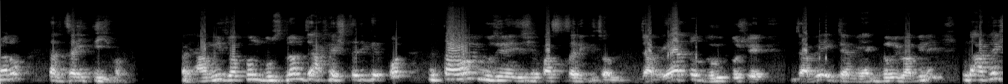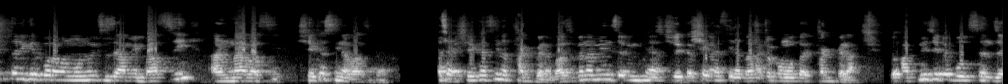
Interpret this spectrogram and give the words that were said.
মারুক তার যাইতেই হবে। আমি যখন বুঝলাম যে আঠাইশ তারিখের পর তাও আমি বুঝি নাই যে সে পাঁচ তারিখে চল যাবে। এত দ্রুত সে যাবে এটা আমি একদমই ভাবি নাই। কিন্তু আঠাইশ তারিখের পর আমার মনে হয়েছে যে আমি বাঁচি আর না বাঁচি শেখ হাসিনা বাঁচবে। আচ্ছা। শেখ হাসিনা থাকবে না। বাঁচবে না মিনস শেখ শেখ হাসিনা রাষ্ট্র ক্ষমতায় থাকবে না। তো আপনি যেটা বলছেন যে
